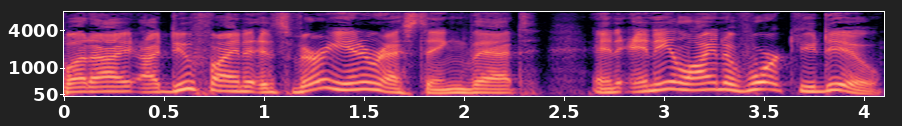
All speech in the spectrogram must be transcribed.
But I, I do find it it's very interesting that in any line of work you do,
